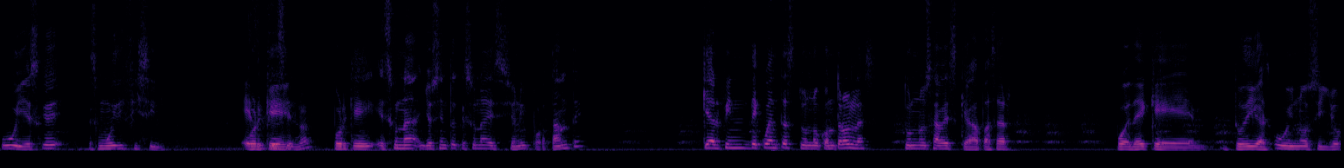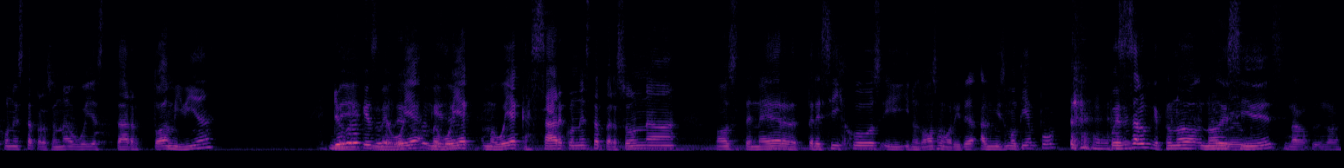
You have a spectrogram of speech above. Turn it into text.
Uy, es que es muy difícil. Es Porque- difícil, ¿no? Porque es una. Yo siento que es una decisión importante. Que al fin de cuentas tú no controlas. Tú no sabes qué va a pasar. Puede que tú digas, uy, no, si yo con esta persona voy a estar toda mi vida. Yo me, creo que eso- me eso voy es a, me voy a, me voy a casar con esta persona. Vamos a tener tres hijos y, y nos vamos a morir al mismo tiempo. Pues es algo que tú no, no decides. No, pues no.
